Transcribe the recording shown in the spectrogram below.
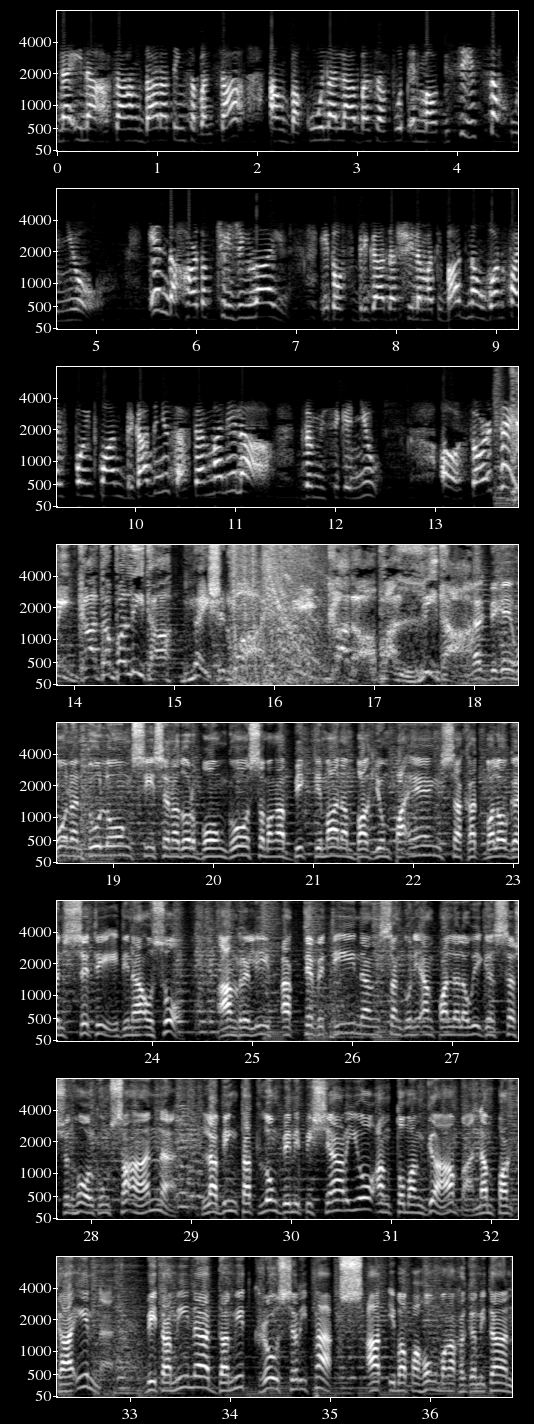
Na inaasahang darating sa bansa ang bakuna laban sa foot and mouth disease sa Hunyo. In the heart of changing lives, ito si Brigada Sheila Matibag ng 15.1 Brigada News FM Manila, The Music and News. Authority! Brigada Balita Nationwide. Brigada Balita. Nagbigay ho ng tulong si Senador Bongo sa mga biktima ng Bagyong Paeng sa Catbalogan City. Idinauso ang relief activity ng Sangguniang Panlalawigan Session Hall kung saan labing tatlong benepisyaryo ang tumanggap ng pagkain, vitamina, damit, grocery packs at iba pa hong mga kagamitan.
